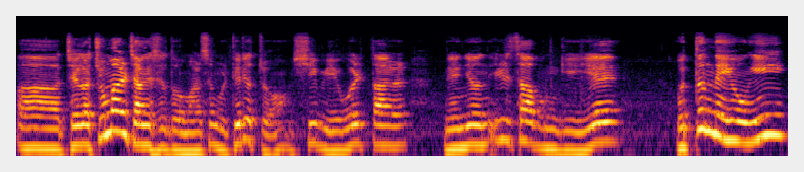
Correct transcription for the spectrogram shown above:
어, 제가 주말장에서도 말씀을 드렸죠. 12월 달 내년 1, 4분기에 어떤 내용이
